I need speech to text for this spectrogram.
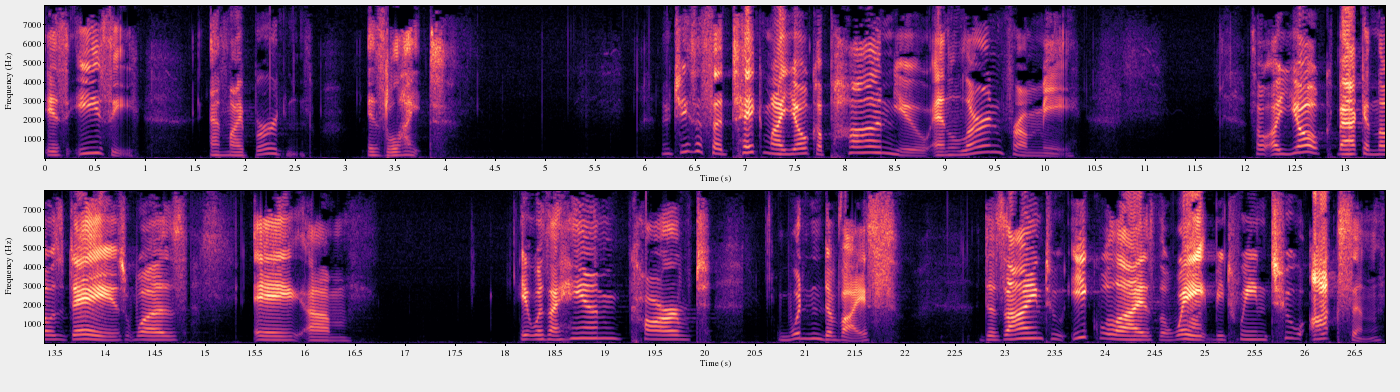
is easy and my burden is light. Jesus said, Take my yoke upon you and learn from me. So, a yoke back in those days was a. Um, it was a hand carved wooden device designed to equalize the weight between two oxen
